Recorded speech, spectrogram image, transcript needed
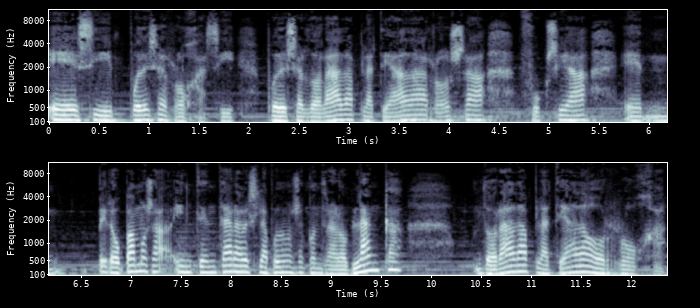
Eh, si puede ser roja, si puede ser dorada, plateada, rosa, fucsia, em, pero vamos a intentar a ver si la podemos encontrar o blanca, dorada, plateada o roja.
